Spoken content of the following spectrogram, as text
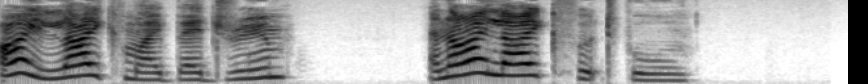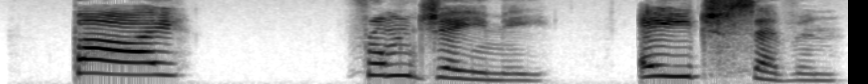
I like my bedroom and I like football. Bye. From Jamie, age seven.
